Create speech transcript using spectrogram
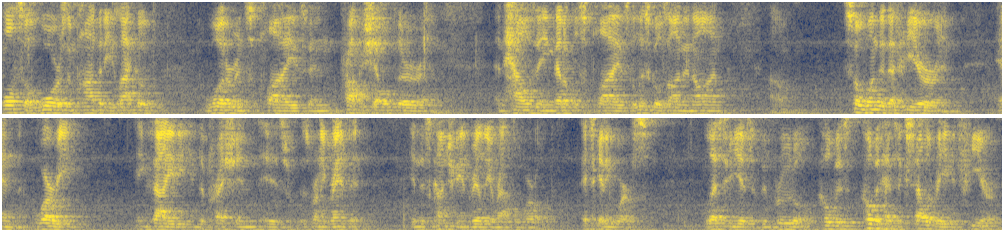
also: wars and poverty, lack of water and supplies, and proper shelter and and housing, medical supplies, the list goes on and on. Um, so wonder that fear and, and worry, anxiety, and depression is, is running rampant in this country and really around the world. It's getting worse. The last two years have been brutal. COVID, COVID has accelerated fear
